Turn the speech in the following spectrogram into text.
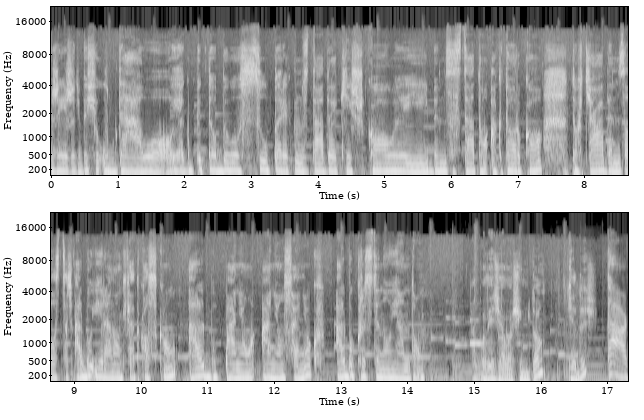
że jeżeli by się udało, jakby to było super, jakbym została do jakiejś szkoły i bym została tą aktorką, to chciałabym zostać albo Iraną Kwiatkowską, albo panią Anią Seniuk, albo Krystyną Jandą. A powiedziałaś im to kiedyś? Tak,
